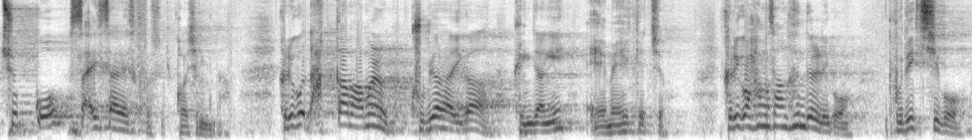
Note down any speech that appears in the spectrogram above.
춥고 쌀쌀했을 것입니다. 그리고 낮과 밤을 구별하기가 굉장히 애매했겠죠. 그리고 항상 흔들리고 부딪히고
